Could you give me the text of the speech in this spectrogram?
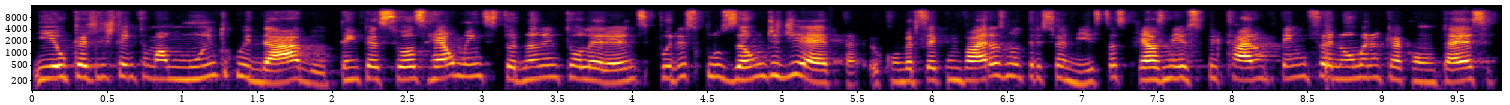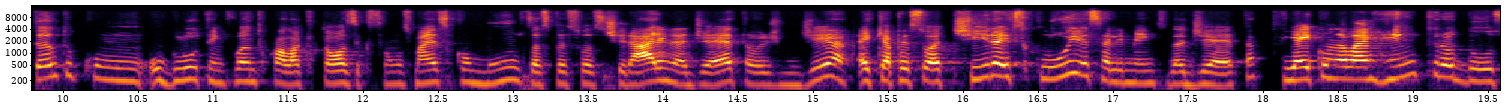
E o que a gente tem que tomar muito cuidado, tem pessoas realmente se tornando intolerantes por exclusão de dieta. Eu conversei com várias nutricionistas e elas me explicaram que tem um fenômeno que acontece tanto com o glúten quanto com a lactose, que são os mais comuns das pessoas tirarem da dieta hoje em dia, é que a pessoa tira, exclui esse alimento da dieta, e aí quando ela reintroduz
